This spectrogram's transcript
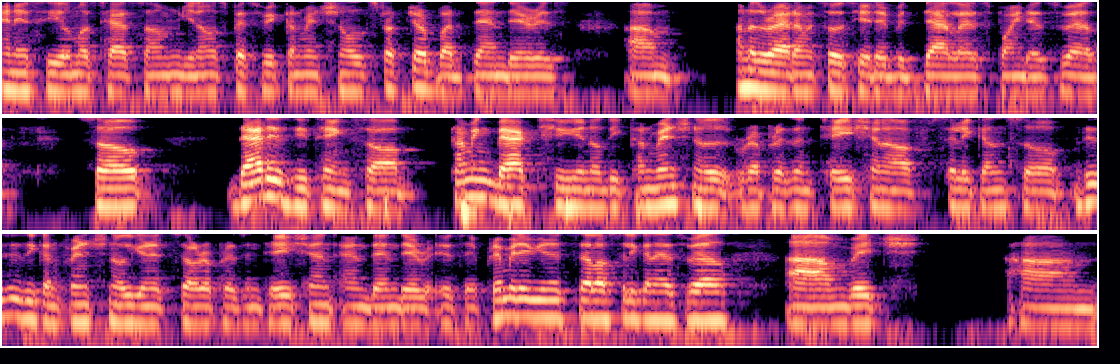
NaCl must have some, you know, specific conventional structure, but then there is um, another atom associated with that lattice point as well. So that is the thing. So coming back to you know the conventional representation of silicon so this is the conventional unit cell representation and then there is a primitive unit cell of silicon as well um, which um,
